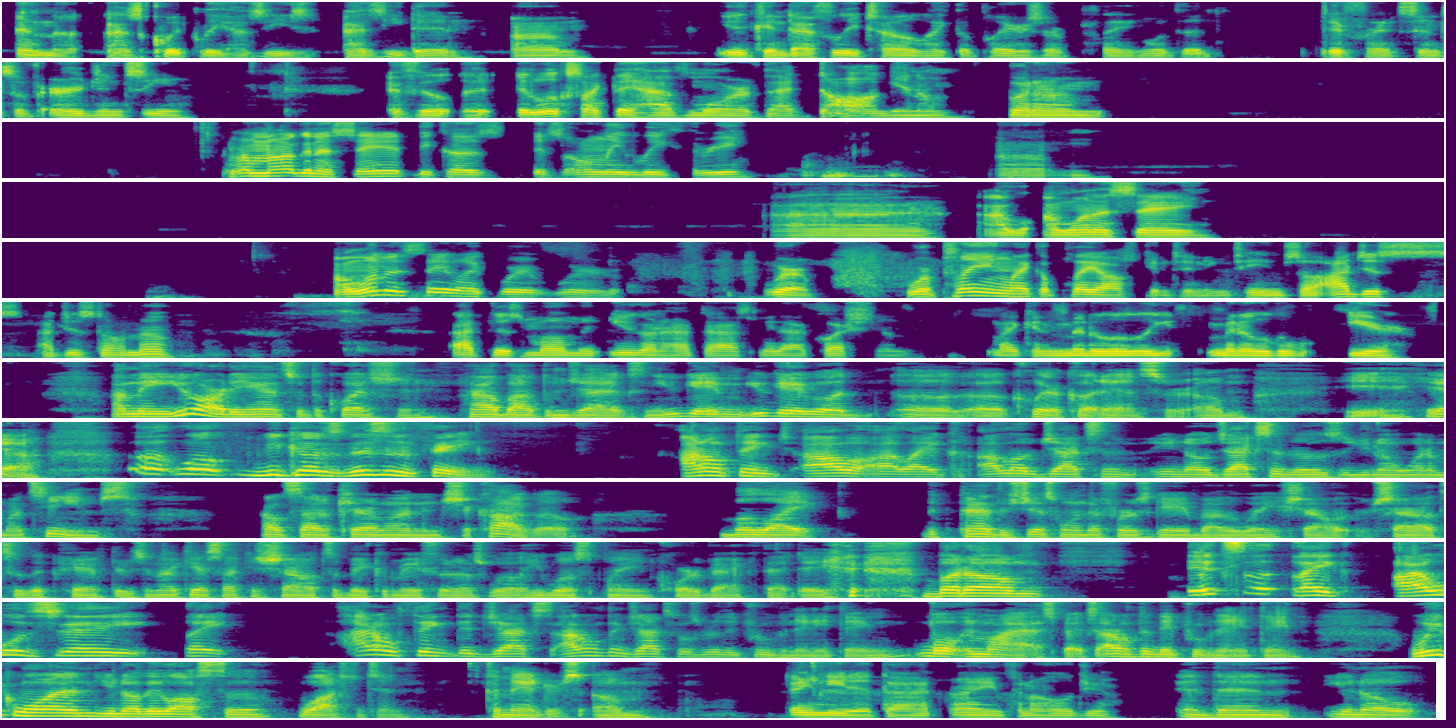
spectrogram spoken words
and the, as quickly as he's as he did. Um, you can definitely tell like the players are playing with a different sense of urgency. It it, it looks like they have more of that dog in them. But um, I'm not gonna say it because it's only week three. Um, uh, I I want to say I want to say like we're we're we're we're playing like a playoff contending team. So I just I just don't know. At this moment, you're gonna have to ask me that question, like in middle of the middle of the year. I mean, you already answered the question. How about them Jackson? You gave you gave a, a, a clear cut answer. Um, yeah, yeah. Uh, well, because this is the thing. I don't think I, I like. I love Jackson. You know, Jacksonville's you know one of my teams outside of Carolina and Chicago. But like the Panthers just won their first game, by the way. Shout shout out to the Panthers, and I guess I can shout out to Baker Mayfield as well. He was playing quarterback that day, but um, it's uh, like I would say like I don't think that Jackson. I don't think Jacksonville's really proven anything. Well, in my aspects, I don't think they've proven anything. Week one, you know, they lost to Washington Commanders. Um, They needed that. I ain't gonna hold you. and then you know,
